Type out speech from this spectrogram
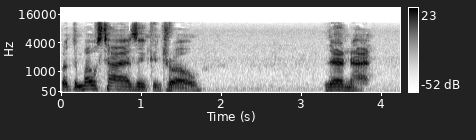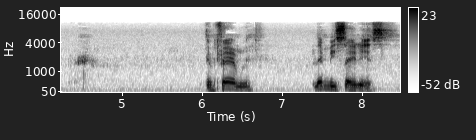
But the Most High is in control. They're not. And family, let me say this.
